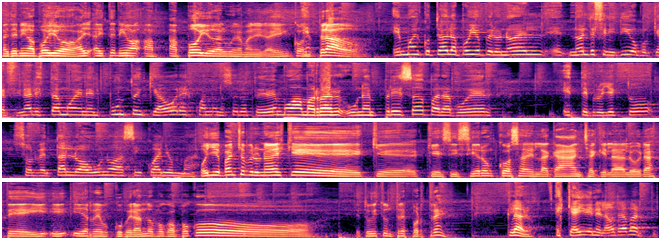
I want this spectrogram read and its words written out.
¿Ha tenido apoyo, hay, tenido apoyo de alguna manera? ¿Ha encontrado? Hemos encontrado el apoyo, pero no el, no el definitivo, porque al final estamos en el punto en que ahora es cuando nosotros debemos amarrar una empresa para poder este proyecto solventarlo a uno a cinco años más. Oye, Pancho, pero una vez que, que, se hicieron cosas en la cancha, que la lograste ir, ir recuperando poco a poco, tuviste un 3x3. Claro, es que ahí viene la otra parte.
